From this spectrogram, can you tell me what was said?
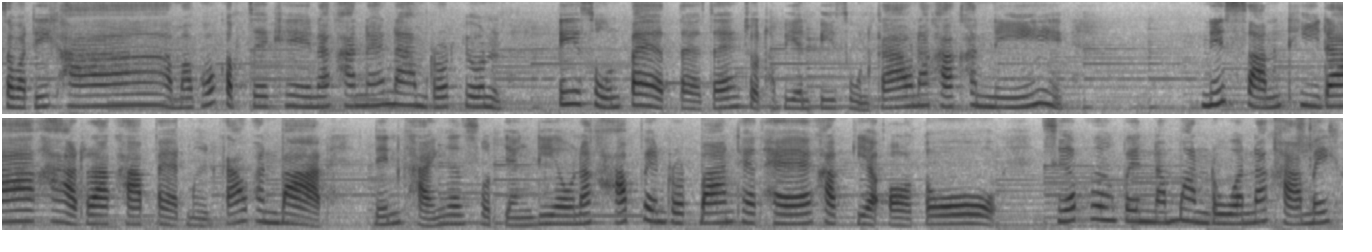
สวัสดีค่ะ มาพบกับ JK นะคะ แนะนำรถยนต์ปี 08 แต่แจ้งจดทะเบียนปี 09 นะคะ คันนี้นิสสันทีด้าค่ะ ราคา 89,000 บาท เน้นขายเงินสดอย่างเดียวนะคะ เป็นรถบ้านแท้ๆค่ะ เกียร์ออโต้เชื้อเพลิงเป็นน้ำมันร้วนนะคะ ไม่เค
